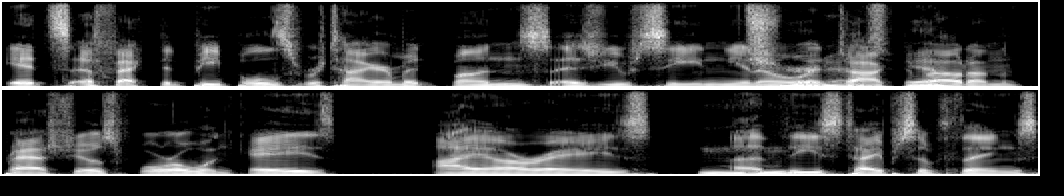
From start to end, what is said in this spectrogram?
it's affected people's retirement funds, as you've seen, you know, sure and talked yeah. about on the past shows 401ks, IRAs, uh, mm-hmm. uh, these types of things.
